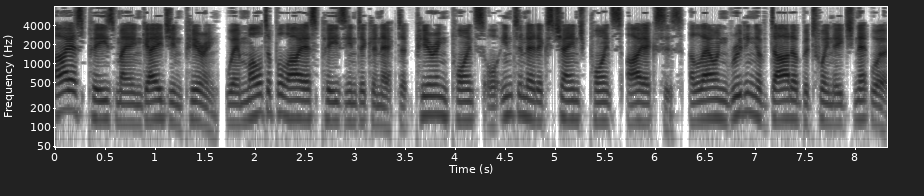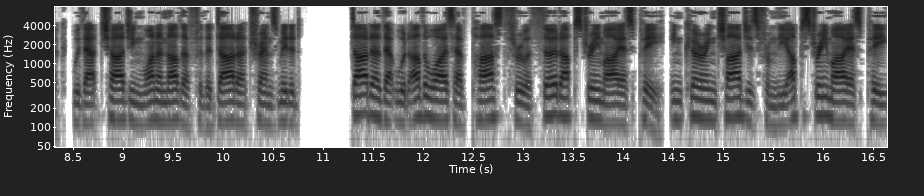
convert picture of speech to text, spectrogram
ISPs may engage in peering, where multiple ISPs interconnect at peering points or Internet Exchange Points IXs, allowing routing of data between each network, without charging one another for the data transmitted data that would otherwise have passed through a third upstream ISP, incurring charges from the upstream ISP.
